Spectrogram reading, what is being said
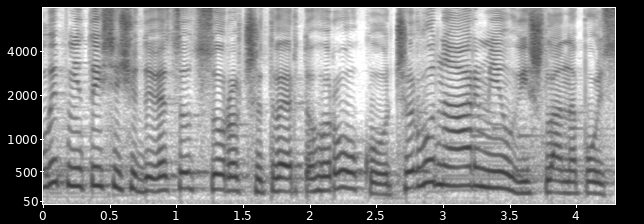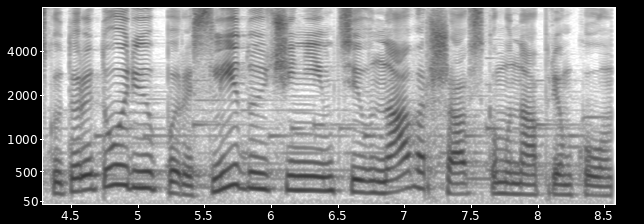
липні 1944 року Червона армія увійшла на польську територію, переслідуючи німців на Варшавському напрямку.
